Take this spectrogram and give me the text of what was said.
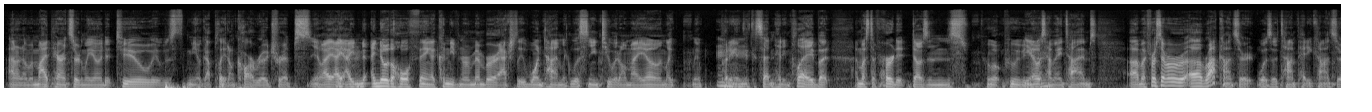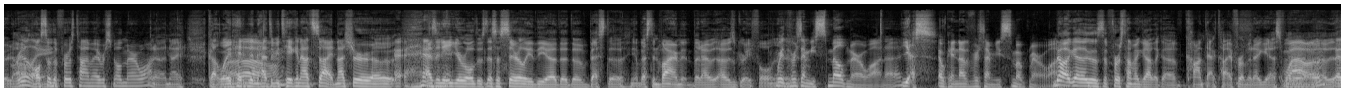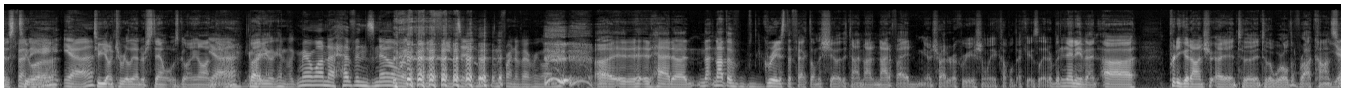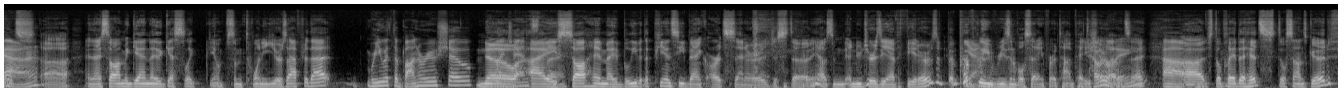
I don't know. My parents certainly owned it too. It was, you know, got played on car road trips. You know, I, I, I, mm-hmm. I know the whole thing. I couldn't even remember actually one time like listening to it on my own, like you know, putting it in mm-hmm. the cassette and hitting play. But I must have heard it dozens. Who, who even Yeah. knows how many times? Uh, my first ever uh, rock concert was a Tom Petty concert. Uh, Really? also, the first time I ever smelled marijuana, and I got lightheaded and had to be taken outside. Not sure uh, as an eight-year-old it was necessarily the uh, the, the best uh, you know, best environment, but I, was- I was grateful. Wait, the first time you smelled marijuana? yes. Okay, not the first time you smoked marijuana. No, I guess it was the first time I got like a contact high from it. I guess. Wow, I, was- I that's was too, funny. uh, Yeah. too young to really understand what was going on Yeah. there. But you were kind of like marijuana, heavens no, and kind of fainted in front of everyone. uh, it, it had uh, not not the greatest effect on the show the time. Not not if I had you know tried it recreationally a couple decades later. But in any event, uh, pretty good entry uh, into into the world of rock concerts. Yeah. Uh, and I saw him again. I guess like you know some twenty years after that. Were you at the Bonnaroo show? No, by chance? I The- saw him. I believe at the PNC Bank Arts Center, just uh, you know, some a New Jersey amphitheater. It was a, perfectly Yeah. reasonable setting for a Tom Petty show. I would Totally. say. Um, uh, still played the hits. Still sounds good.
